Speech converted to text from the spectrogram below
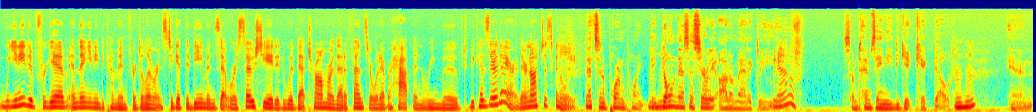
you need to forgive and then you need to come in for deliverance to get the demons that were associated with that trauma or that offense or whatever happened removed because they're there. They're not just going to leave. That's an important point. Mm-hmm. They don't necessarily automatically leave. No. Sometimes they need to get kicked out. Mm-hmm. And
